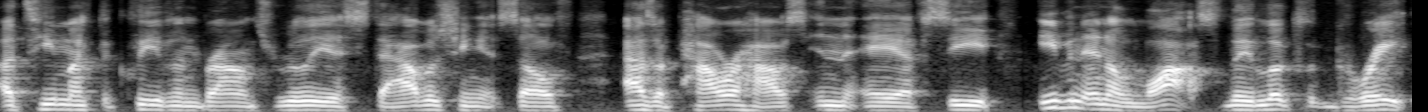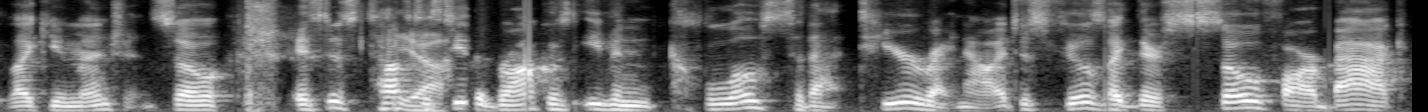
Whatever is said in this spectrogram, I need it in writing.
a team like the Cleveland Browns really establishing itself as a powerhouse in the AFC. Even in a loss, they looked great, like you mentioned. So it's just tough yeah. to see the Broncos even close to that tier right now. It just feels like they're so far back.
